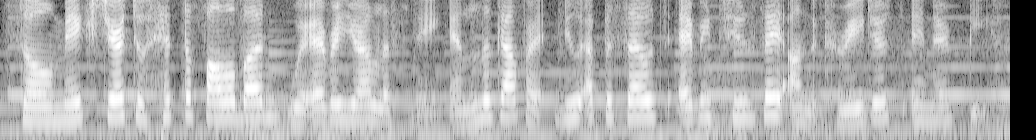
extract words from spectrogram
So make sure to hit the follow button wherever you are listening and look out for new episodes every Tuesday on the Courageous Inner Beast.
